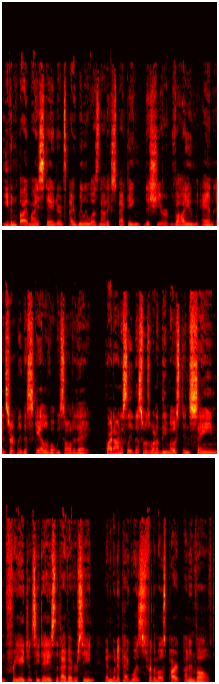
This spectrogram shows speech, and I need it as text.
even by my standards, I really was not expecting the sheer volume and, and certainly the scale of what we saw today. Quite honestly, this was one of the most insane free agency days that I've ever seen, and Winnipeg was, for the most part, uninvolved.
